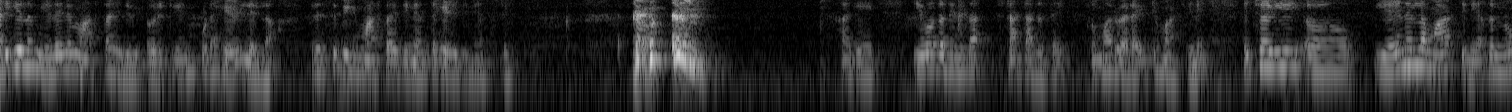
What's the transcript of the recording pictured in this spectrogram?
ಅಡಿಗೆಲ್ಲ ಮೇಲೇನೆ ಮಾಡ್ತಾ ಇದ್ದೀವಿ. ಅವ್ರಿಗೆ ಏನು ಕೂಡ ಹೇಳಲಿಲ್ಲ. ರೆಸಿಪಿಗೆ ಮಾಡ್ತಾ ಇದ್ದೀನಿ ಅಂತ ಹೇಳಿದ್ದೀನಿ ಅಷ್ಟೇ. ಹಾಗೆ ಇವಾಗದಿಂದ ಸ್ಟಾರ್ಟ್ ಆಗುತ್ತೆ. ಸುಮಾರು ವೆರೈಟಿ ಮಾಡ್ತೀನಿ. ಹೆಚ್ಚಾಗಿ ಏನೆಲ್ಲ ಮಾಡ್ತೀನಿ, ಅದನ್ನು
